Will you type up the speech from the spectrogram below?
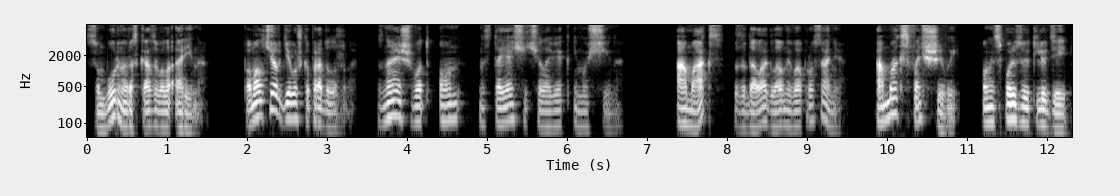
Сумбурно рассказывала Арина. Помолчав, девушка продолжила. Знаешь, вот он настоящий человек и мужчина. А Макс? Задала главный вопрос Аня. А Макс фальшивый. Он использует людей.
